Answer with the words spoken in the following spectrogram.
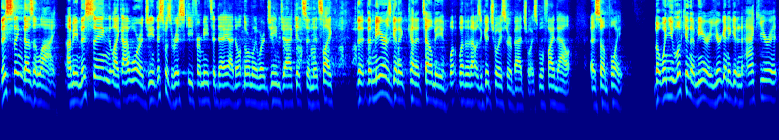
this thing doesn't lie. I mean, this thing, like I wore a jean, this was risky for me today. I don't normally wear jean jackets, and it's like the, the mirror is gonna kind of tell me whether that was a good choice or a bad choice. We'll find out at some point. But when you look in the mirror, you're gonna get an accurate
